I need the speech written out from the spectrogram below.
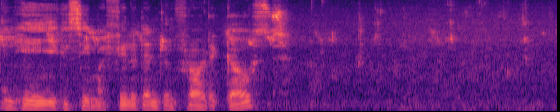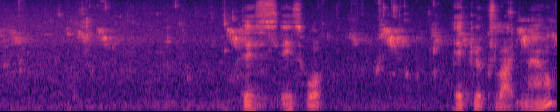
And here you can see my Philodendron Florida Ghost. This is what it looks like now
